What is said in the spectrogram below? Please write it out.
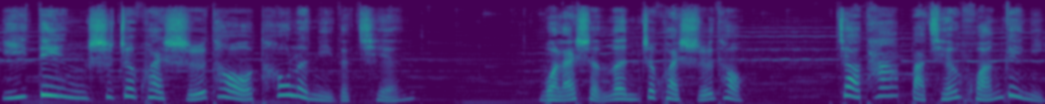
一定是这块石头偷了你的钱。我来审问这块石头，叫他把钱还给你。”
